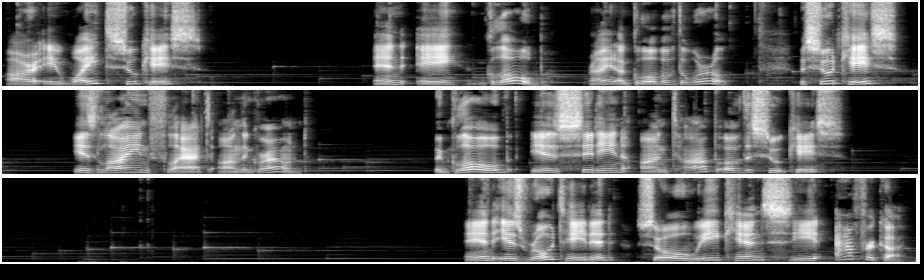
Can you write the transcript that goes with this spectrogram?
are a white suitcase and a globe, right? A globe of the world. The suitcase is lying flat on the ground. The globe is sitting on top of the suitcase and is rotated so we can see Africa.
